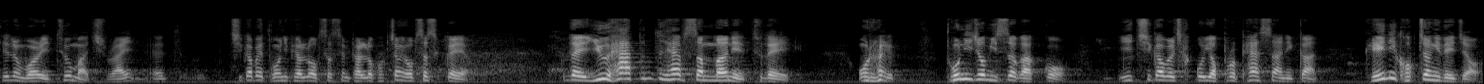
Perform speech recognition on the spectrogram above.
didn't worry too much, right? 에, 지갑에 돈이 별로 없었으면 별로 걱정이 없었을 거예요. 근데 you happen to have some money today. 오늘 돈이 좀 있어 갖고 이 지갑을 자꾸 옆으로 패스하니까 괜히 걱정이 되죠.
